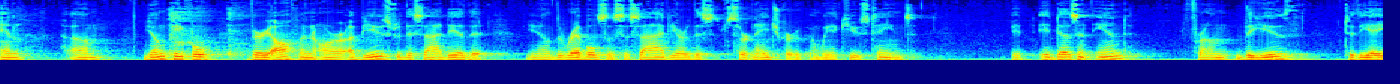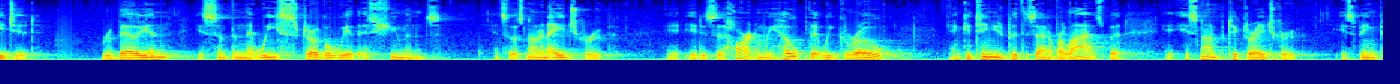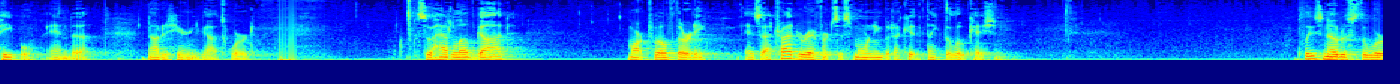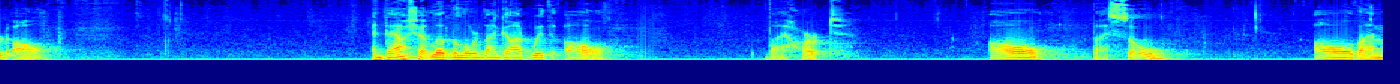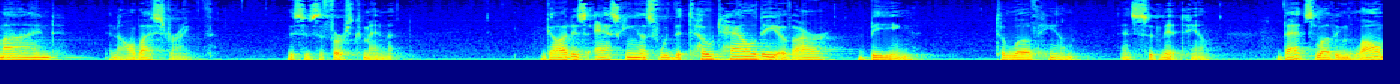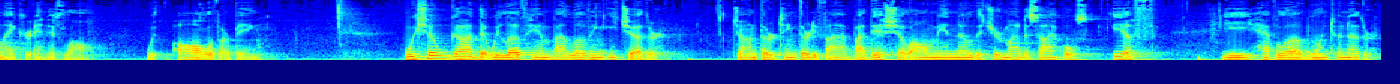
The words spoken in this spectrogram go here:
and um, young people very often are abused with this idea that you know the rebels of society are this certain age group, and we accuse teens. It it doesn't end from the youth to the aged. Rebellion is something that we struggle with as humans. And so it's not an age group. It is the heart. And we hope that we grow and continue to put this out of our lives, but it's not a particular age group. It's being people and uh, not adhering to God's word. So how to love God? Mark 12:30. As I tried to reference this morning, but I couldn't think the location. Please notice the word all. And thou shalt love the Lord thy God with all thy heart, all thy soul, all thy mind, and all thy strength. This is the first commandment. God is asking us with the totality of our being to love Him and submit to Him. That's loving the lawmaker and His law with all of our being. We show God that we love Him by loving each other. John 13, 35, by this shall all men know that you're my disciples, if ye have love one to another.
